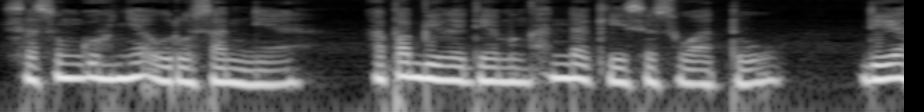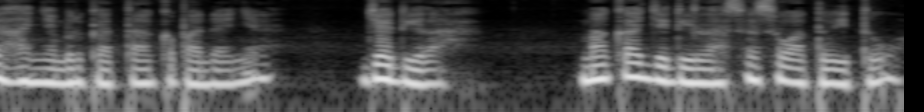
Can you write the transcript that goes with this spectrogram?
Sesungguhnya urusannya, apabila dia menghendaki sesuatu, dia hanya berkata kepadanya, jadilah, maka jadilah sesuatu itu.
